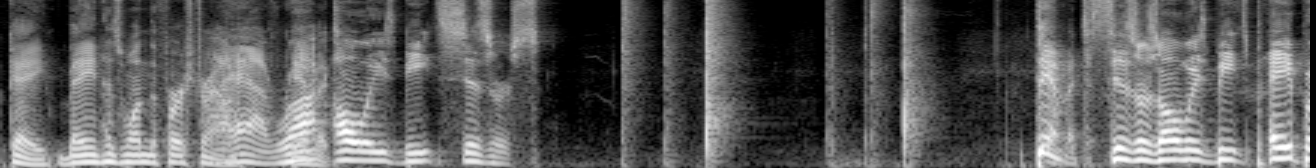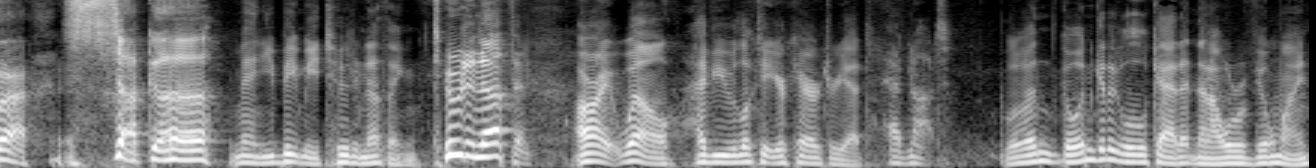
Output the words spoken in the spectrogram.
Okay, Bane has won the first round. I have. Rock always beats scissors. Damn it. Scissors always beats paper, sucker. Man, you beat me two to nothing. Two to nothing. All right. Well, have you looked at your character yet? Have not. Go ahead, and, go ahead and get a look at it, and then I will reveal mine.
